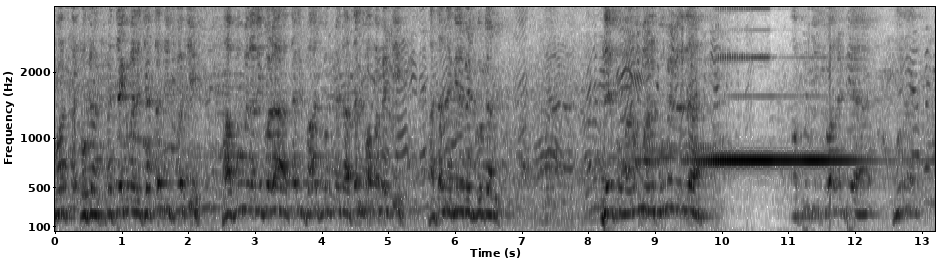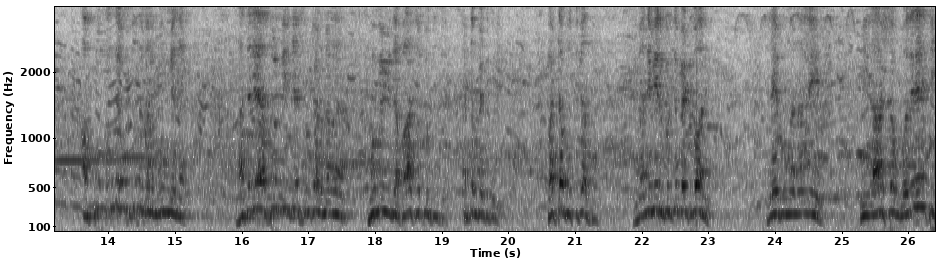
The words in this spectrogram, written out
మొత్తం ఒక ప్రత్యేకమైన చట్టం తీసుకొచ్చి ఆ భూములని కూడా అతని పాస్బుక్ మీద అతని బొమ్మ పెట్టి అతని దగ్గర పెట్టుకుంటాడు. రేపు మనం మన భూమి మీద అప్పులు మన భూమి మీద భాష గుర్తు అర్థం పెట్టుకుని. పట్ట పుస్తకాలతో ఇవన్నీ మీరు గుర్తు పెట్టుకోవాలి రేపు మనల్ని ఈ రాష్ట్రం వదిలేసి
